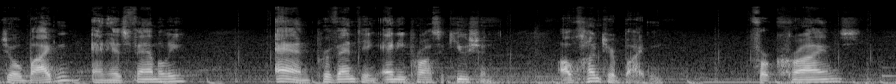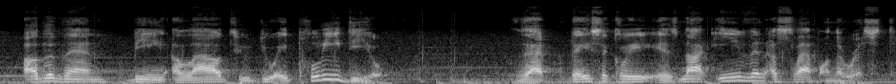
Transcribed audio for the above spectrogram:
Joe Biden and his family and preventing any prosecution of Hunter Biden for crimes other than being allowed to do a plea deal that basically is not even a slap on the wrist.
